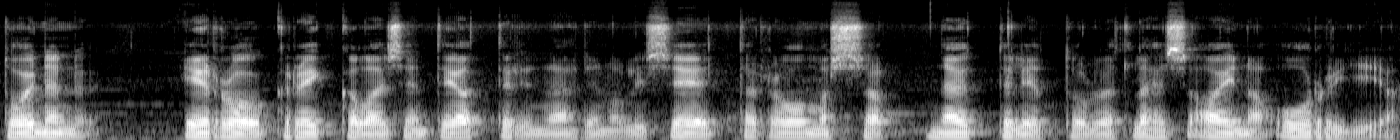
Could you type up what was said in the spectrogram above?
Toinen ero kreikkalaiseen teatterin nähden oli se, että Roomassa näyttelijät olivat lähes aina orjia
